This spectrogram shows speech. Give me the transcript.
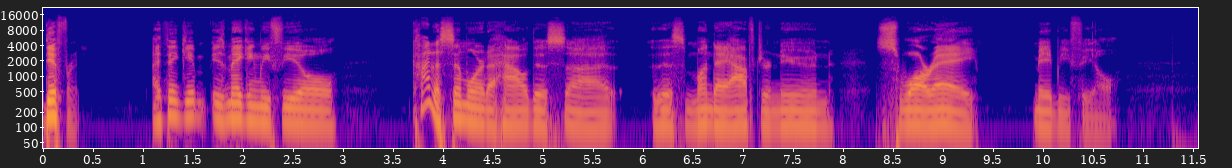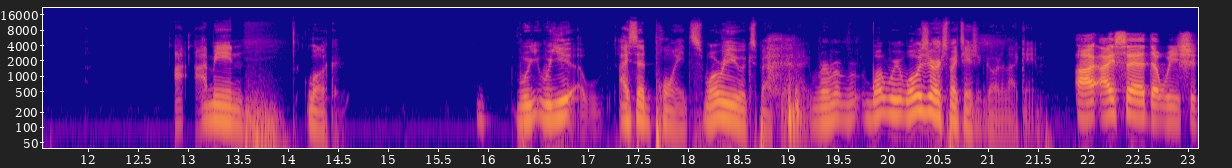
different. I think it is making me feel kind of similar to how this uh, this Monday afternoon soiree made me feel. I, I mean, look, were, were you? I said points. What were you expecting? What were what was your expectation going to that game? I, I said that we should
